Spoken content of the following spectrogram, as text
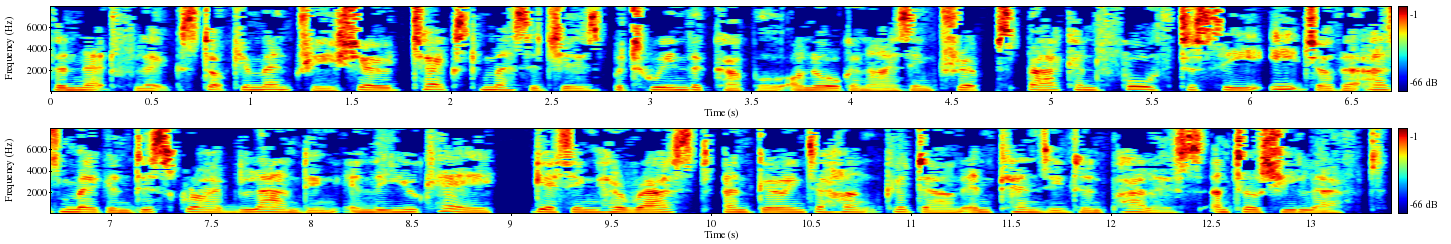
The Netflix documentary showed text messages between the couple on organizing trips back and forth to see each other as Meghan described landing in the UK, getting harassed and going to hunker down in Kensington Palace until she left.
